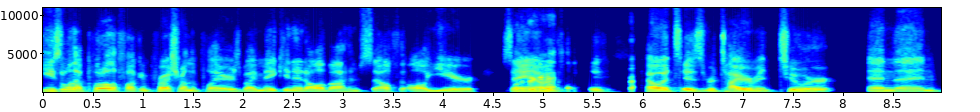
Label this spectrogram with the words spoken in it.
he's the one that put all the fucking pressure on the players by making it all about himself all year, saying how, it's, like- how it's his retirement tour, and then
